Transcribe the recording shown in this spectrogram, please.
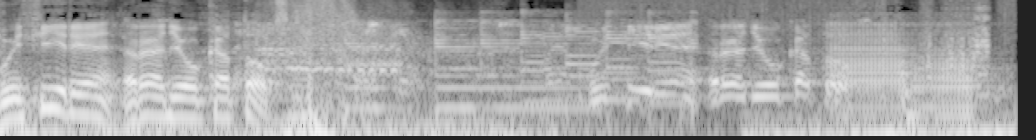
В эфире «Радио Котовск». Радио Котовск.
